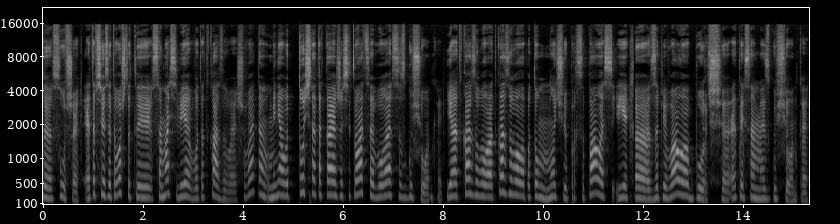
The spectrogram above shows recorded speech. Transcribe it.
э, слушай, это все из-за того, что ты сама себе вот отказываешь в этом. У меня вот точно такая же ситуация была со сгущенкой. Я отказывала, отказывала, потом ночью просыпалась и э, запивала борщ этой самой сгущенкой.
